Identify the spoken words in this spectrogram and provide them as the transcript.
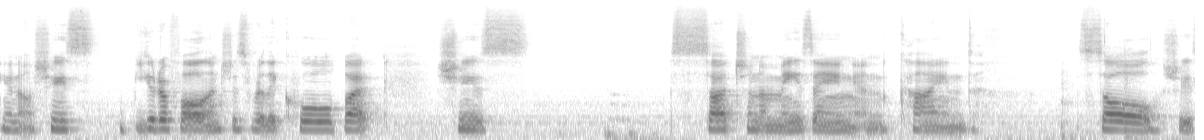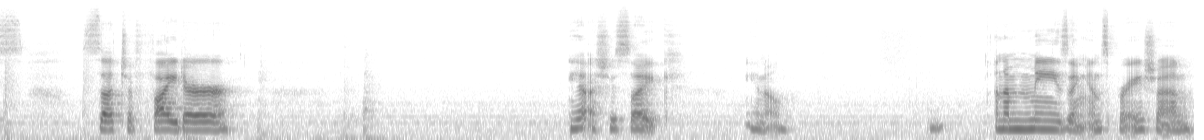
you know she's beautiful and she's really cool, but she's such an amazing and kind soul. She's such a fighter. Yeah, she's like, you know, an amazing inspiration.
